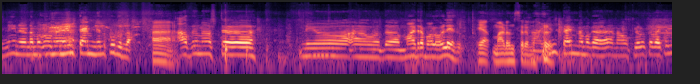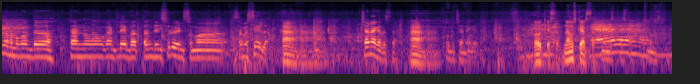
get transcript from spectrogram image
ನೀನು ನಮಗೆ ನಿನ್ನ ಟೈಮ್ ನಿಲ್ಕೋದಿಲ್ಲ. ಹಾಂ. ಅದನ್ನ ಅಷ್ಟು ನೀವು ಅದು ಮಾಡ್ರೆ ಭಾಳ ಒಳ್ಳೆಯದು ಯಾ ಮಾಡೋಣ ಸರ್ ಇನ್ ಟೈಮ್ ನಮಗೆ ನಾವು ಕೇಳ್ಕೊಬೇಕಿಲ್ಲ ನಮಗೊಂದು ಟನ್ನು ಗಂಟ್ಲೆ ಭತ್ತ ತಂದು ಇಳಿಸಿರು ಏನು ಸಮ ಸಮಸ್ಯೆ ಇಲ್ಲ. ಹಾಂ ಹಾಂ ಹಾಂ. ಚೆನ್ನಾಗಿದೆ ಸರ್? ಹಾಂ ಹಾಂ. ಫುಡ್ ಚೆನ್ನಾಗಿದೆ. ಓಕೆ ಸರ್ ನಮಸ್ಕಾರ ಸರ್ ನಮಸ್ತೆ.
